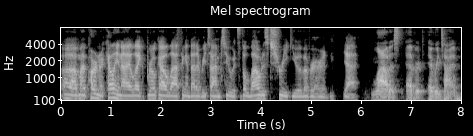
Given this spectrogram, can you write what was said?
uh, my partner Kelly and I like broke out laughing at that every time too. It's the loudest shriek you have ever heard. Yeah, loudest ever every time.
